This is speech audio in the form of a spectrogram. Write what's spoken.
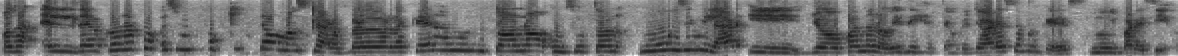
o sea, el del Color Pop es un poquito más claro, pero de verdad que dejan un tono, un subtono muy similar y yo cuando lo vi dije, tengo que llevar este porque es muy parecido.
